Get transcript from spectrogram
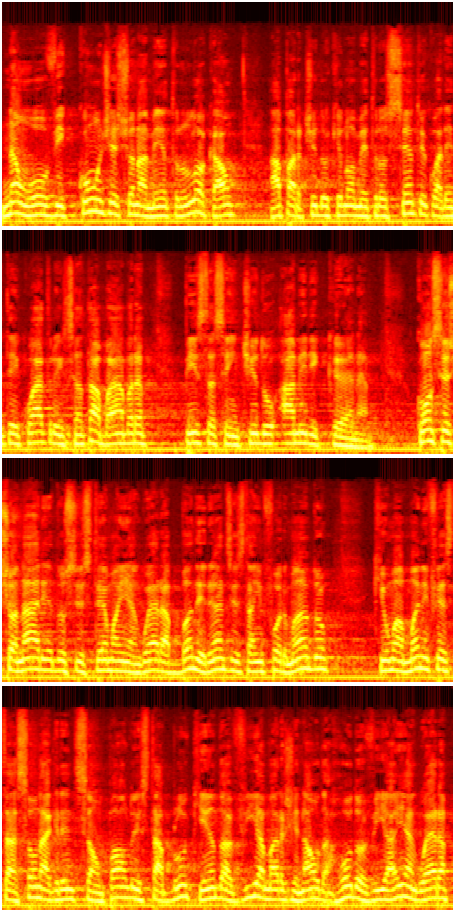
não houve congestionamento no local a partir do quilômetro 144 em Santa Bárbara, pista sentido americana. Concessionária do sistema Anhanguera Bandeirantes está informando que uma manifestação na Grande São Paulo está bloqueando a via marginal da rodovia Anhanguera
